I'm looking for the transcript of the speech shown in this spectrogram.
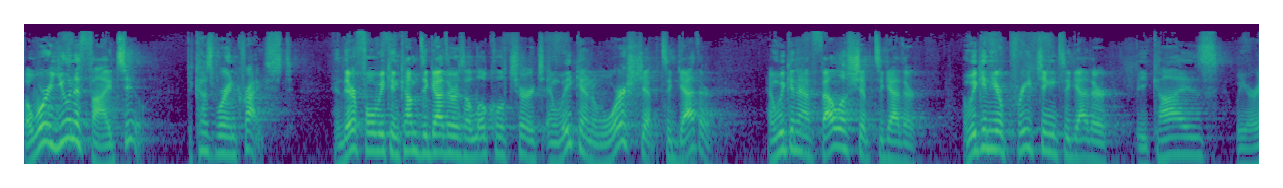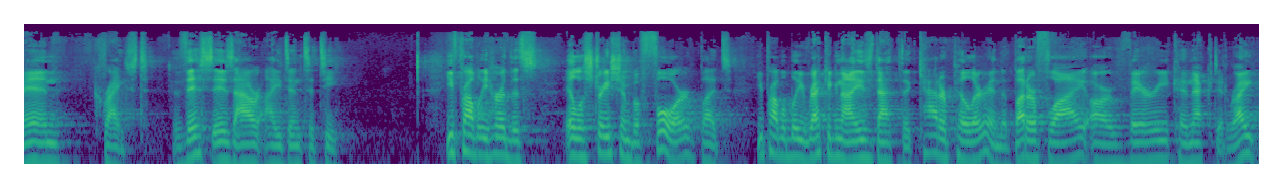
But we're unified too because we're in Christ. And therefore, we can come together as a local church and we can worship together and we can have fellowship together and we can hear preaching together because we are in Christ. This is our identity. You've probably heard this illustration before, but you probably recognize that the caterpillar and the butterfly are very connected, right?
